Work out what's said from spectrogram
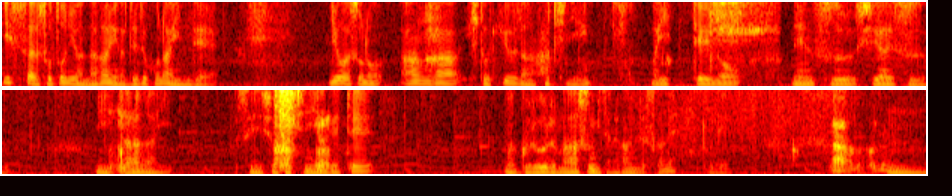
一切外には中身が出てこないんで、要はその案が1球団8人、まあ、一定の年数、試合数に至らない選手を8人上げて、まあ、ぐるぐる回すみたいな感じですかね、とりあえず。なるほどね。うん。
